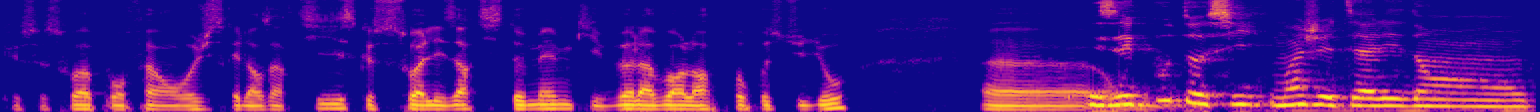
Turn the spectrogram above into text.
que ce soit pour faire enregistrer leurs artistes, que ce soit les artistes eux-mêmes qui veulent avoir leur propre studio. des écoutes aussi. Moi, j'étais allé dans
